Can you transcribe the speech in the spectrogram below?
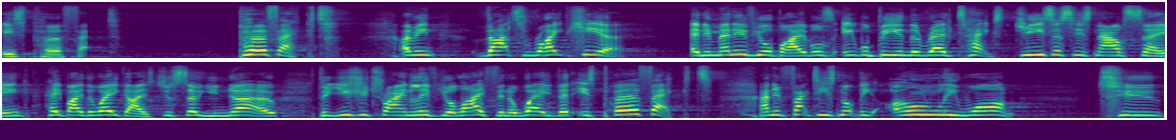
is perfect. Perfect. I mean, that's right here. And in many of your Bibles, it will be in the red text. Jesus is now saying, Hey, by the way, guys, just so you know, that you should try and live your life in a way that is perfect. And in fact, he's not the only one to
